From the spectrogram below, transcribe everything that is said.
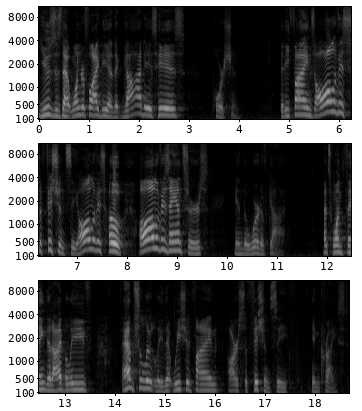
uses that wonderful idea that God is his portion, that he finds all of his sufficiency, all of his hope, all of his answers in the Word of God. That's one thing that I believe absolutely that we should find our sufficiency in Christ.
